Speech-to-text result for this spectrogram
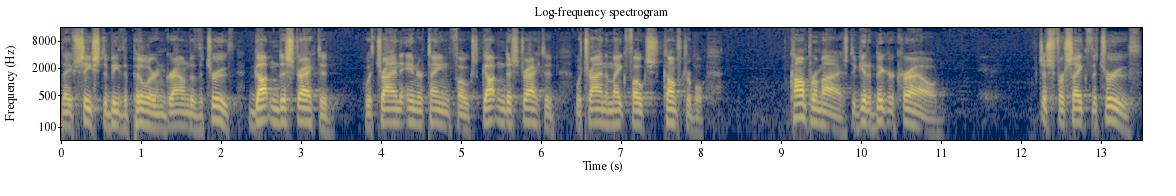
They've ceased to be the pillar and ground of the truth, gotten distracted with trying to entertain folks, gotten distracted with trying to make folks comfortable, compromised to get a bigger crowd just forsake the truth.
